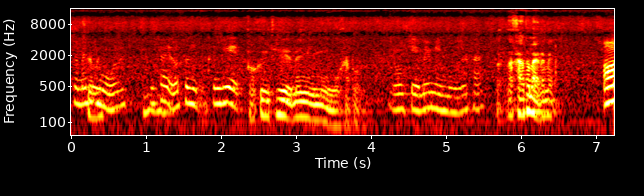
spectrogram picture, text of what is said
ใช่ไหมใช่ไหมมีหมูนะไม่ใช่หรอเครื่องเครื่องเทศขอเครื่องเทศไม่มีหมูครับผม โอเคไม่มีหมูนะคะ ราคาเท่าไหร่นะแม่อ๋อ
